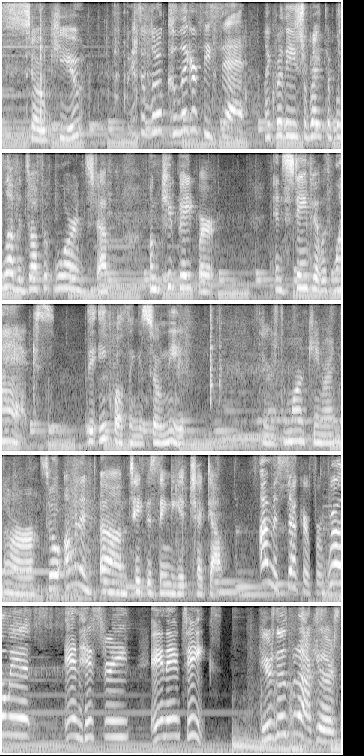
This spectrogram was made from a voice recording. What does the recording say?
So cute. It's a little calligraphy set, like where they used to write their beloveds off at war and stuff on cute paper and stamp it with wax. The inkwell thing is so neat. There's the marking right there. So I'm gonna um, take this thing to get checked out. I'm a sucker for romance and history and antiques. Here's those binoculars.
